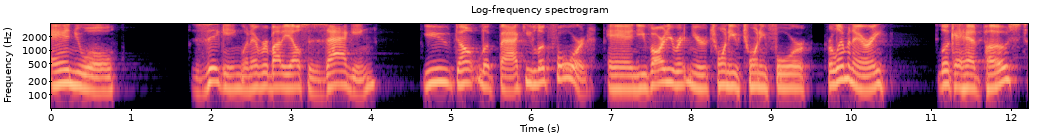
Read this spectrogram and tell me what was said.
annual zigging when everybody else is zagging, you don't look back, you look forward. And you've already written your 2024 preliminary look ahead post,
